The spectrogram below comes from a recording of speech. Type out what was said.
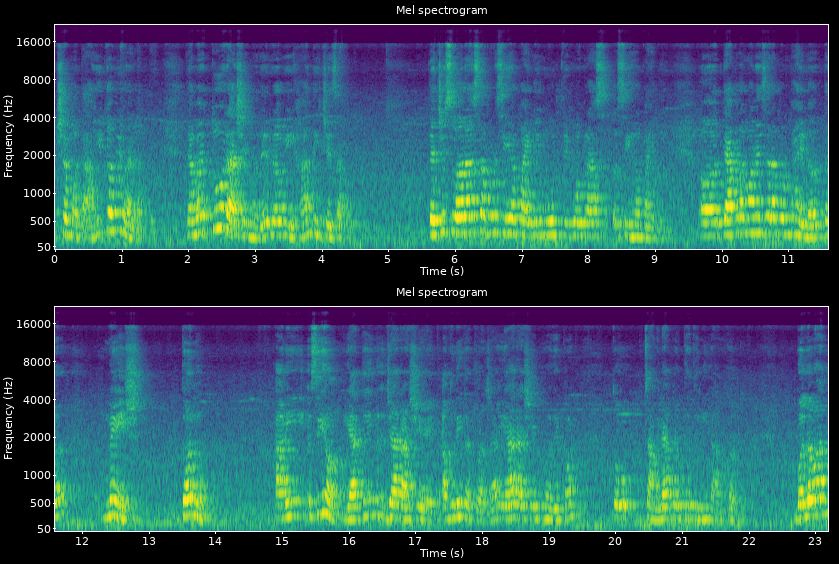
क्षमता ही कमी व्हायला लागते. त्यामुळे तू राशीमध्ये रवी हा निचेच आहे. त्याची स्वरास आपण सिंह पाहिली मूल त्रिकोण रास सिंह पाहिली. त्याप्रमाणे जर आपण पाहिलं तर मेष धनु आणि सिंह या तीन ज्या राशी आहेत अग्नितत्वाच्या या राशीमध्ये पण तो चांगल्या पद्धतीने काम करतो. बलवान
